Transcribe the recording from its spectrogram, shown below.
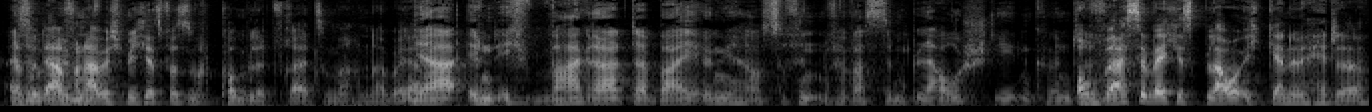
Also, davon irgend- habe ich mich jetzt versucht, komplett frei zu machen, aber ja. Ja, und ich war gerade dabei, irgendwie herauszufinden, für was denn Blau stehen könnte. Oh, weißt du, welches Blau ich gerne hätte?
